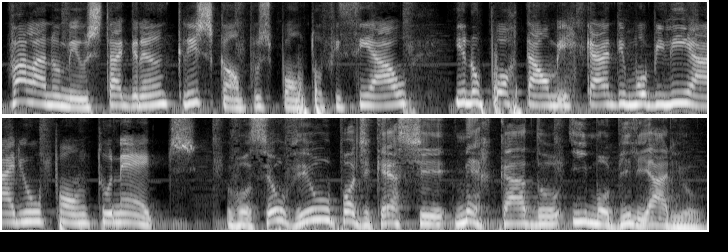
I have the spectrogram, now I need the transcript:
vá lá no meu Instagram, criscampos.oficial e no portal mercadoimobiliário.net. Você ouviu o podcast Mercado Imobiliário.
